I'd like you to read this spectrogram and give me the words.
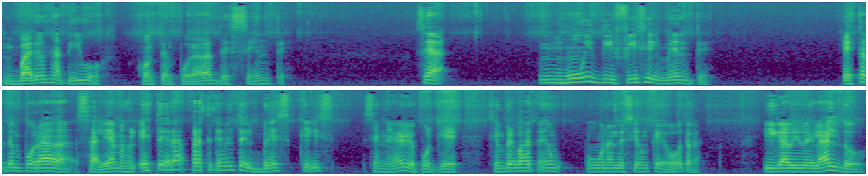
varios nativos con temporadas decentes. O sea, muy difícilmente esta temporada salía mejor. Este era prácticamente el best case scenario porque siempre vas a tener una lesión que otra. Y Gaby Velaldo,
